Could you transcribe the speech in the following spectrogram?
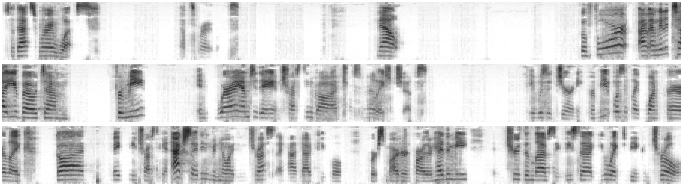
So that's where I was. That's where I was. Now, before I'm, I'm going to tell you about, um, for me, in where I am today and trusting God, trusting relationships, it was a journey. For me, it wasn't like one prayer, like, God, make me trust again. Actually, I didn't even know I didn't trust. I had had people who were smarter and farther ahead than me. Truth and love say, Lisa, you like to be in control.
